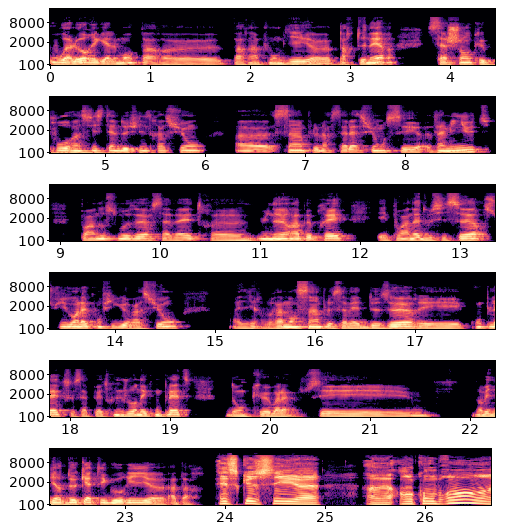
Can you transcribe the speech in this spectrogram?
ou alors également par, par un plombier partenaire, sachant que pour un système de filtration simple, l'installation c'est 20 minutes. Pour un osmoseur, ça va être euh, une heure à peu près. Et pour un adoucisseur, suivant la configuration, on va dire vraiment simple, ça va être deux heures et complexe, ça peut être une journée complète. Donc euh, voilà, c'est, on va dire deux catégories euh, à part. Est-ce que c'est encombrant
